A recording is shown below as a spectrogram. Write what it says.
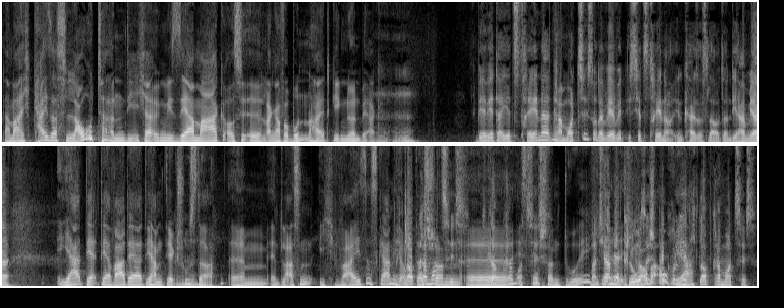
da mache ich Kaiserslautern, die ich ja irgendwie sehr mag, aus äh, langer Verbundenheit gegen Nürnberg. Mhm. Wer wird da jetzt Trainer? Gramozis oder wer wird, ist jetzt Trainer in Kaiserslautern? Die haben ja, Ja, der, der war der, die haben Mhm. Dirk Schuster ähm, entlassen. Ich weiß es gar nicht, Ich ob das schon, Gramozis. Ich äh, glaub, Gramozis. ist der schon durch. manche haben ja Äh, ich Klose glaube auch, spekuliert, ja. ich glaube Gramozis.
